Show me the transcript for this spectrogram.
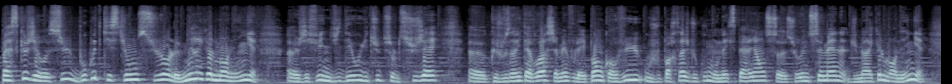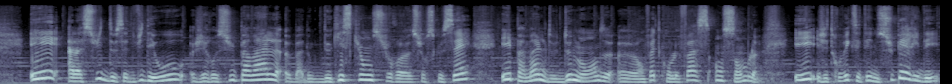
parce que j'ai reçu beaucoup de questions sur le Miracle Morning. Euh, j'ai fait une vidéo YouTube sur le sujet euh, que je vous invite à voir si jamais vous l'avez pas encore vu, où je vous partage du coup mon expérience sur une semaine du Miracle Morning. Et à la suite de cette vidéo, j'ai reçu pas mal euh, bah, de questions sur, euh, sur ce que c'est et pas mal de demandes euh, en fait qu'on le fasse ensemble. Et j'ai trouvé que c'était une super idée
